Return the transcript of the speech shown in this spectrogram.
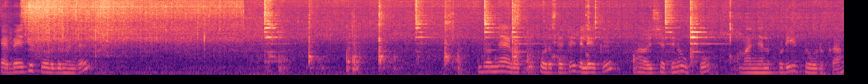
കാബേജ് ഇട്ട് കൊടുക്കുന്നുണ്ട്. ഇതൊന്ന് ഇളക്കി കൊടുത്തിട്ട് ഇതിലേക്ക് ആവശ്യത്തിന് ഉപ്പും മഞ്ഞൾപ്പൊടി ഇട്ട് കൊടുക്കാം.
